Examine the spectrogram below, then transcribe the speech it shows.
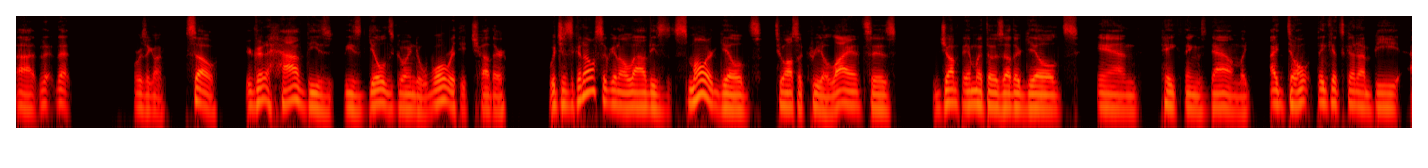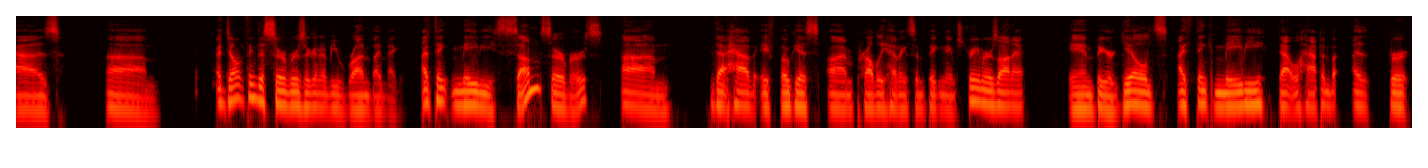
uh th- that where's it going? So you're going to have these these guilds going to war with each other, which is going also going to allow these smaller guilds to also create alliances, jump in with those other guilds and take things down. Like I don't think it's going to be as um I don't think the servers are going to be run by Mega. I think maybe some servers um that have a focus on probably having some big name streamers on it and bigger guilds. I think maybe that will happen, but as, for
